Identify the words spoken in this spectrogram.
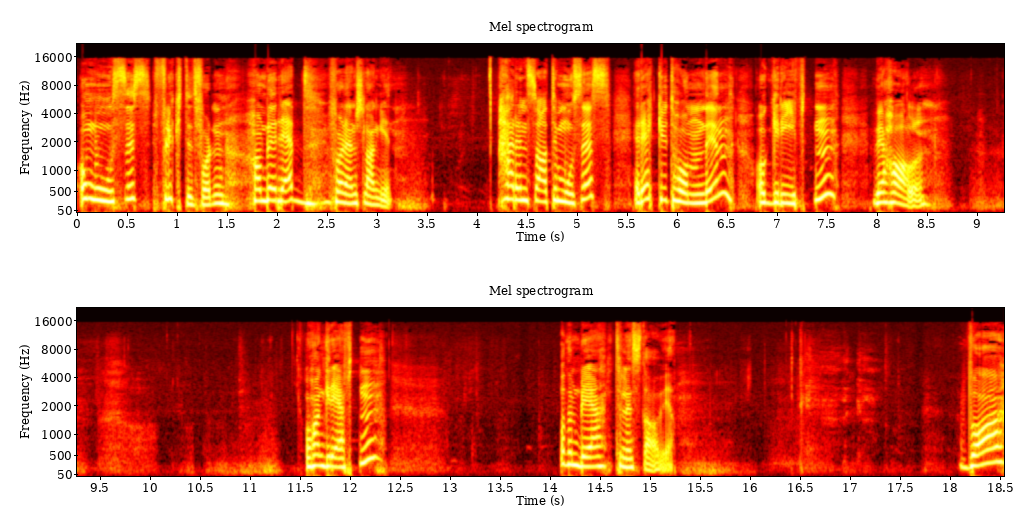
Og Moses flyktet for den. Han ble redd for den slangen. Herren sa til Moses, 'Rekk ut hånden din og grip den ved halen.' Og han grep den, og den ble til en stav igjen. Hva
